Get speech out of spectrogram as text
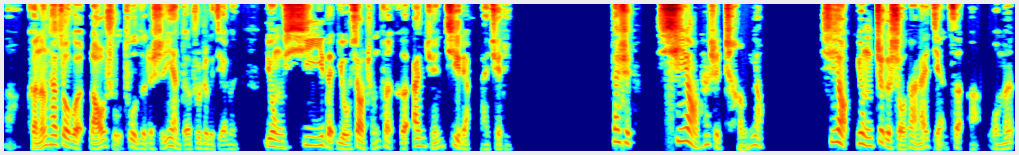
啊，可能他做过老鼠、兔子的实验得出这个结论，用西医的有效成分和安全剂量来确定。但是西药它是成药，西药用这个手段来检测啊，我们。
